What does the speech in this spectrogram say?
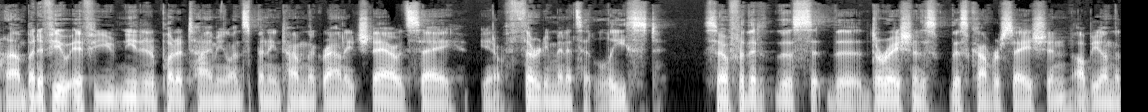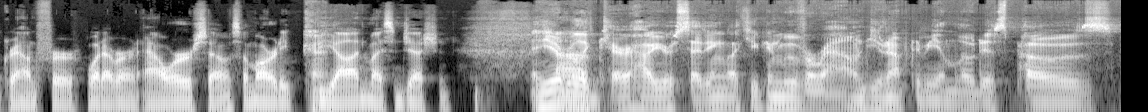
Um, but if you if you needed to put a timing on spending time on the ground each day, I would say you know 30 minutes at least. So for the the, the duration of this, this conversation, I'll be on the ground for whatever an hour or so. So I'm already okay. beyond my suggestion. And you don't really um, care how you're sitting; like you can move around. You don't have to be in lotus pose.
